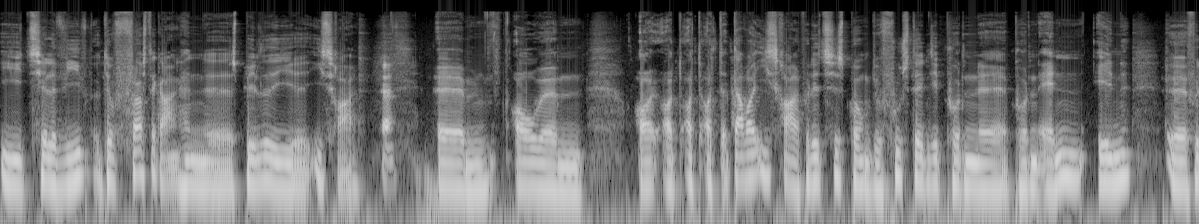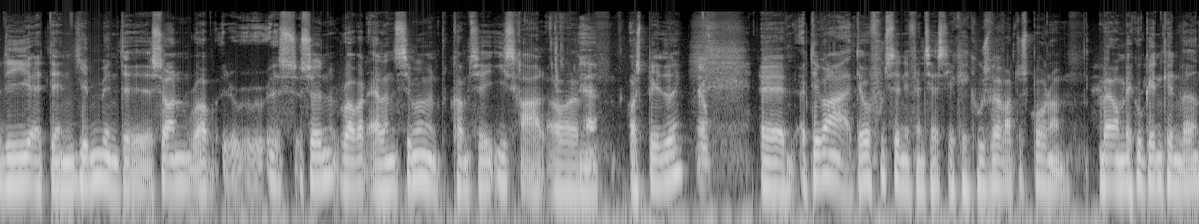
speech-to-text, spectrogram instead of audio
i Tel Aviv. Det var første gang, han øh, spillede i øh, Israel. Ja. Øhm, og, øhm, og, og, og, og der var Israel på det tidspunkt jo fuldstændig på den, øh, på den anden ende, øh, fordi at den hjemvendte søn, Rob, søn Robert Allen Zimmerman kom til Israel og, øhm, ja. og spillede. Ikke? Jo. Øh, og det var, det var fuldstændig fantastisk. Jeg kan ikke huske, hvad var det, du spurgte om? Hvad, om jeg kunne genkende hvad?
